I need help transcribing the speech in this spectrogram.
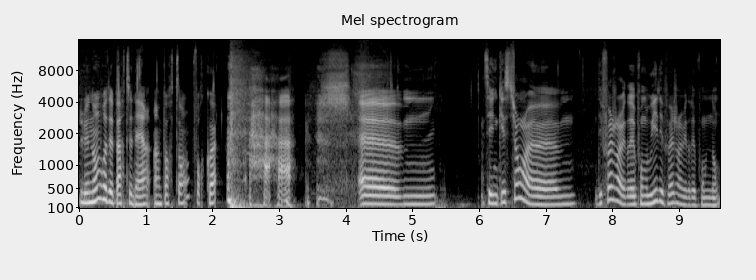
Le nombre de partenaires, important, pourquoi? Euh, c'est une question. euh, des fois, j'ai envie de répondre oui, des fois, j'ai envie de répondre non.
